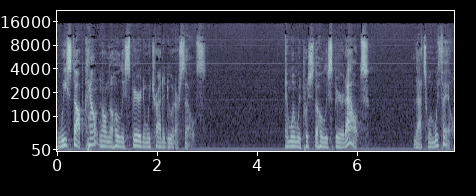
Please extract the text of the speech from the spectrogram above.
We stop counting on the Holy Spirit and we try to do it ourselves. And when we push the Holy Spirit out, that's when we fail.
